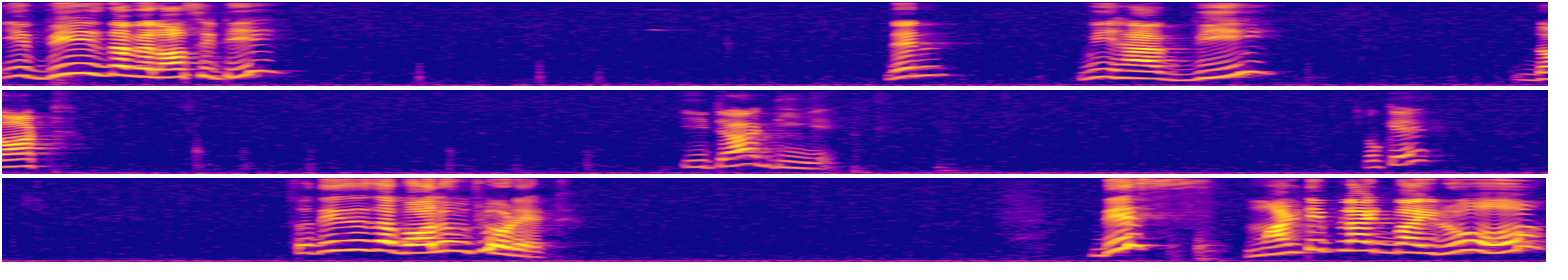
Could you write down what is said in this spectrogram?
if v is the velocity then we have v dot eta dA. Okay. So this is the volume flow rate. This multiplied by rho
